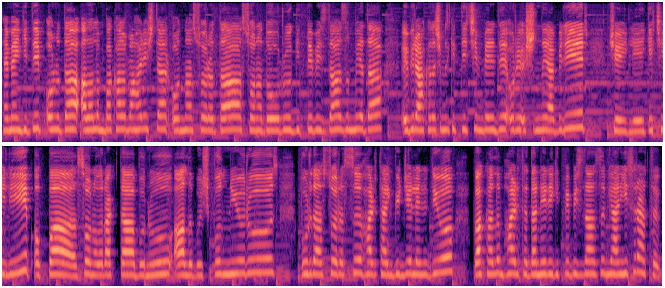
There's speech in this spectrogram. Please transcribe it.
Hemen gidip onu da alalım bakalım arkadaşlar. Ondan sonra da sona doğru gitmemiz lazım mı ya da öbür arkadaşımız gittiği için beni de oraya ışınlayabilir. Şöyle geçelim. Hoppa son olarak da bunu almış bulunuyoruz. Buradan sonrası haritan güncelleni diyor. Bakalım haritada nereye gitmemiz lazım. Yani yeter artık.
